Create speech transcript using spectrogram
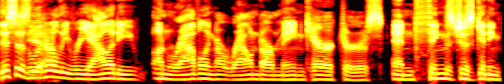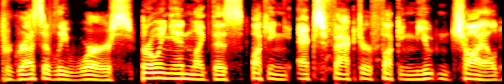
This is Yeah. literally reality unraveling around our main characters, and things just getting progressively worse. Throwing in like this fucking X Factor fucking mutant child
